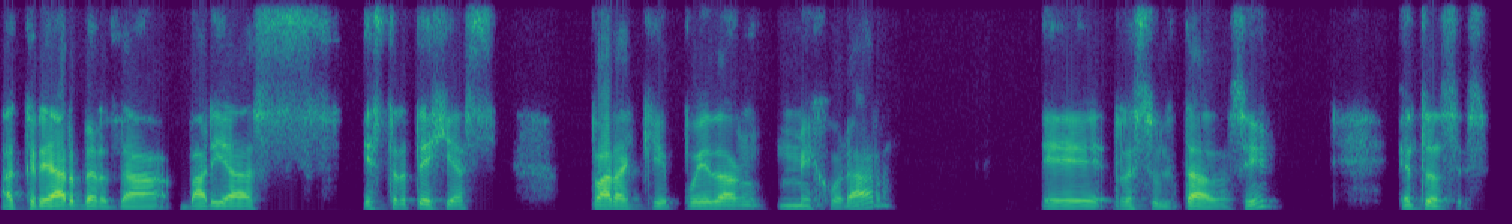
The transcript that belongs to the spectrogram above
a crear, ¿verdad? Varias estrategias para que puedan mejorar eh, resultados, ¿sí? Entonces,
